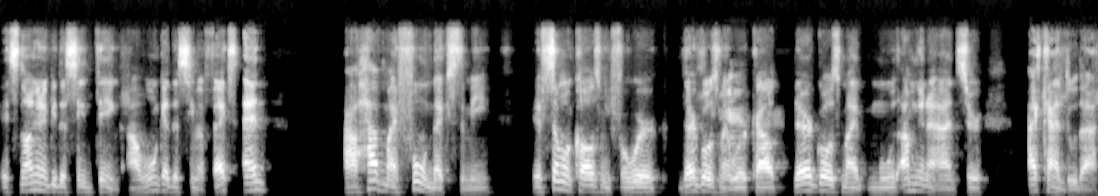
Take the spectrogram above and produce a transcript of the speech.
it's not going to be the same thing. I won't get the same effects, and I'll have my phone next to me if someone calls me for work, there goes my workout, there goes my mood. I'm gonna answer. I can't do that.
